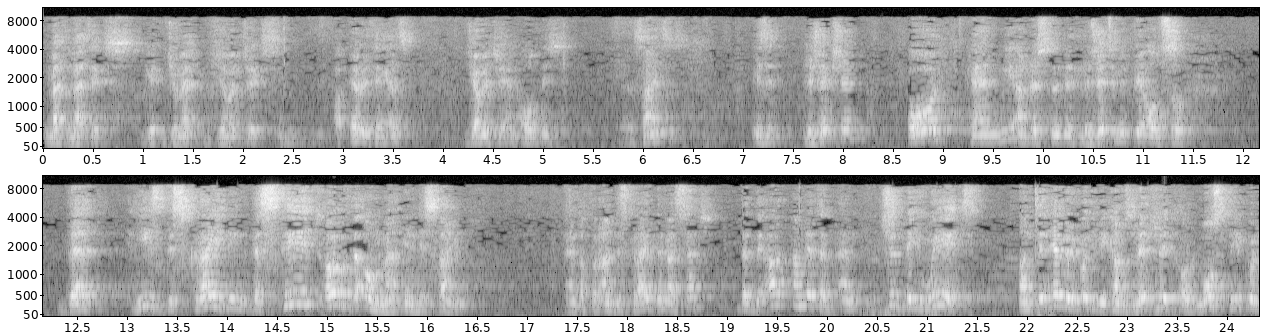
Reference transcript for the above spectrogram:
Mathematics, geomet- geometrics, everything else, geometry and all these uh, sciences? Is it rejection? Or can we understood it legitimately also that he's describing the state of the ummah in his time? And the Quran described them as such, that they are unlettered. And should they wait until everybody becomes literate or most people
